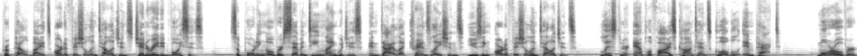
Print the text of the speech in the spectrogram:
propelled by its artificial intelligence generated voices. Supporting over 17 languages and dialect translations using artificial intelligence, Listnr amplifies content's global impact. Moreover,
